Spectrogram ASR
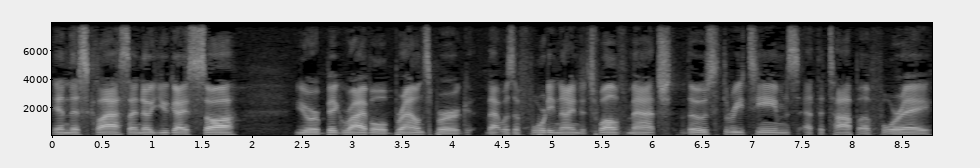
in this class. I know you guys saw your big rival Brownsburg. That was a 49 to 12 match. Those three teams at the top of 4A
